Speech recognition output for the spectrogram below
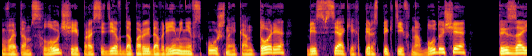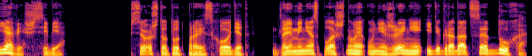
В этом случае, просидев до поры до времени в скучной конторе, без всяких перспектив на будущее, ты заявишь себе. Все, что тут происходит, для меня сплошное унижение и деградация духа.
